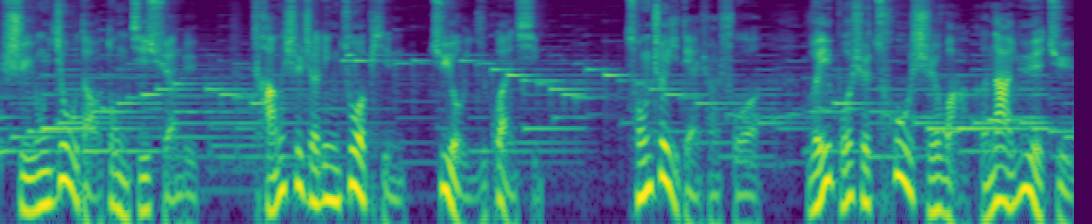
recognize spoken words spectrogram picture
使用诱导动机旋律。尝试着令作品具有一贯性。从这一点上说，韦伯是促使瓦格纳越剧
